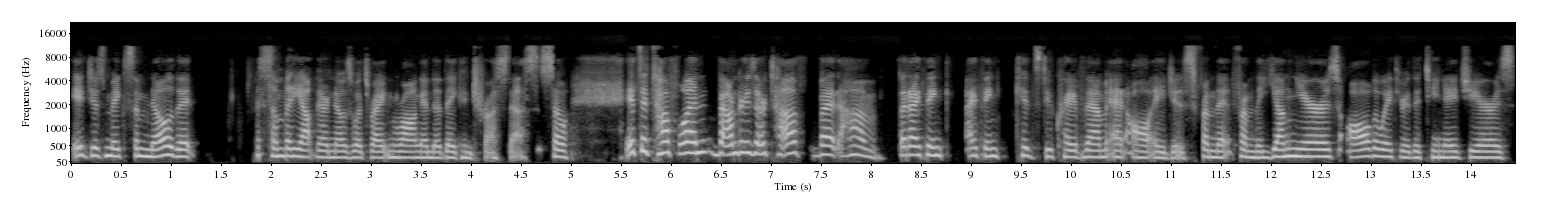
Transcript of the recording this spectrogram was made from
It just makes them know that somebody out there knows what's right and wrong and that they can trust us. So it's a tough one. Boundaries are tough, but, um, but I think, I think kids do crave them at all ages from the, from the young years all the way through the teenage years.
